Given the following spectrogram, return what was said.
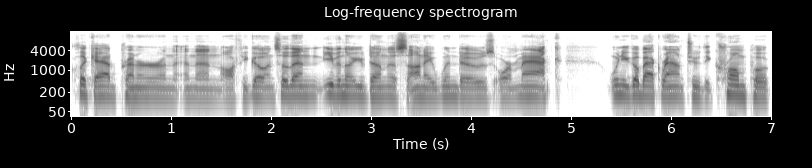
Click add printer and, and then off you go. And so then even though you've done this on a Windows or Mac, when you go back around to the Chromebook,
